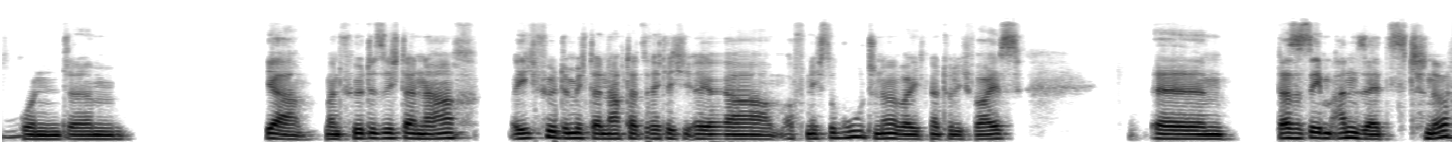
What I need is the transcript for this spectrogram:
Mhm. Und ähm, ja, man fühlte sich danach ich fühlte mich danach tatsächlich äh, ja oft nicht so gut, ne, weil ich natürlich weiß, ähm, dass es eben ansetzt. Ne?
